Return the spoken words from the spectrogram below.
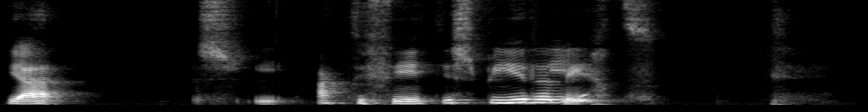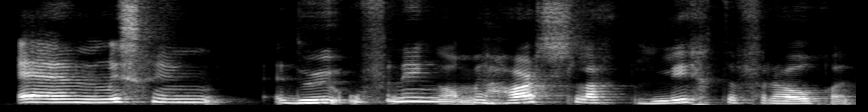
Ja, activeert je spieren licht. En misschien doe je oefeningen om je hartslag licht te verhogen,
